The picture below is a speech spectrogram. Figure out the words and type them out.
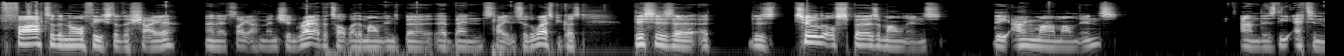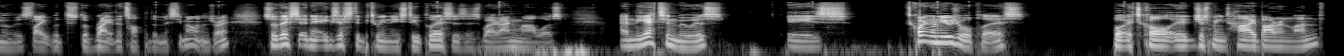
far to the northeast of the Shire. And it's like I mentioned, right at the top where the mountains uh, bend slightly to the west, because this is a, a there's two little spurs of mountains, the Angmar Mountains, and there's the Ettenmoors, like which the right at the top of the Misty Mountains, right? So this and it existed between these two places is where Angmar was, and the Ettenmoors is it's quite an unusual place, but it's called it just means high barren land,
